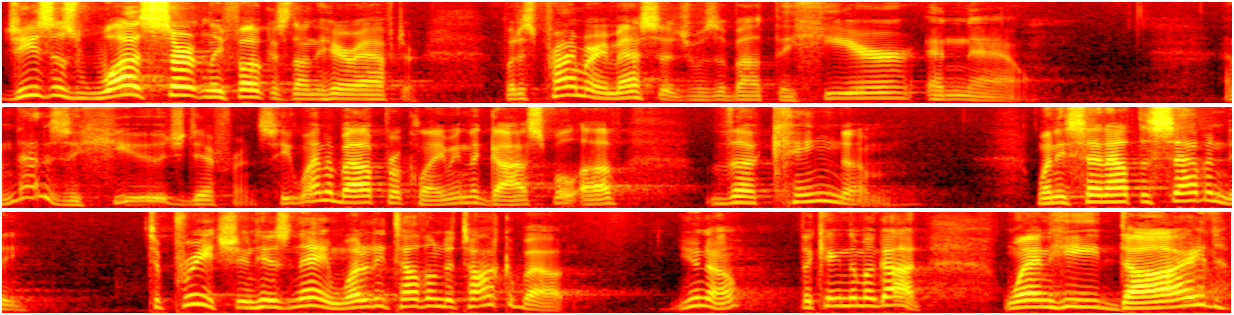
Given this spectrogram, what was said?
Jesus was certainly focused on the hereafter, but his primary message was about the here and now. And that is a huge difference. He went about proclaiming the gospel of the kingdom. When he sent out the 70 to preach in his name, what did he tell them to talk about? You know, the kingdom of God. When he died,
